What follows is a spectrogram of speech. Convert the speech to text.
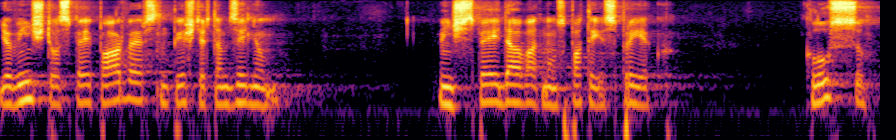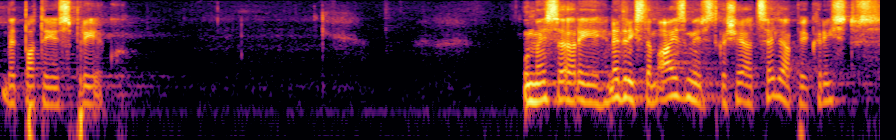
jo Viņš to spēja pārvērst un piešķirt tam dziļumu. Viņš spēja dāvāt mums patiesu prieku, klusu, bet patiesu prieku. Un mēs arī nedrīkstam aizmirst, ka šajā ceļā pie Kristus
